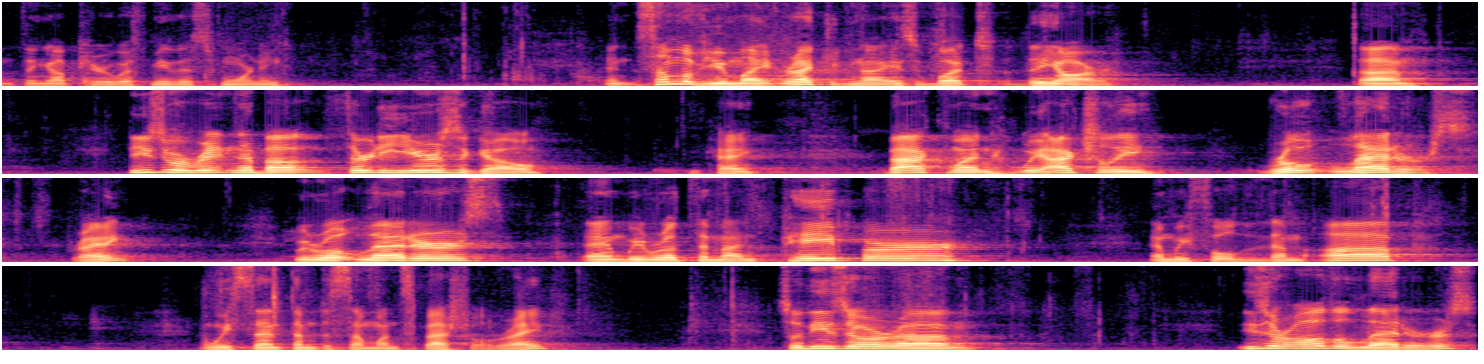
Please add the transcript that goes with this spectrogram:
something up here with me this morning. And some of you might recognize what they are. Um, these were written about 30 years ago, okay? Back when we actually wrote letters, right? We wrote letters and we wrote them on paper and we folded them up and we sent them to someone special, right? So these are, um, these are all the letters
